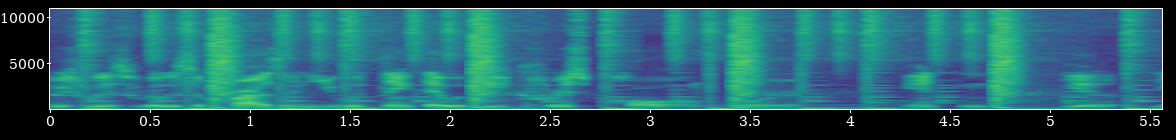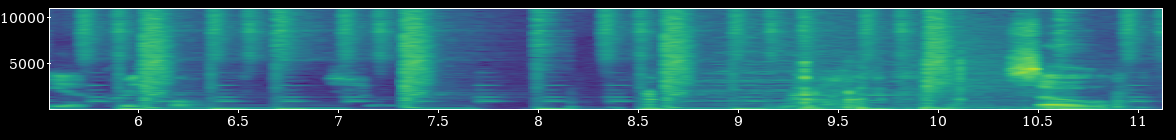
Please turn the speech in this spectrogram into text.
which was really surprising. You would think that would be Chris Paul or Anthony. Yeah, yeah, Chris Paul. Sure. So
